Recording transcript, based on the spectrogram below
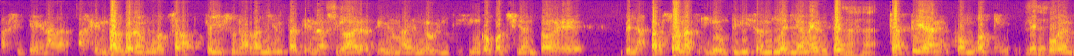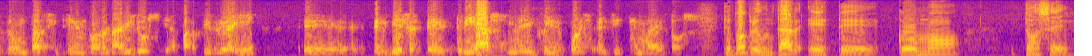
Así que nada, agendándolo en WhatsApp, que es una herramienta que en la ciudad tiene más del 95% de, de las personas y lo utilizan diariamente, chatean con Boti, les pueden preguntar si tienen coronavirus y a partir de ahí eh, empieza este triage médico y después el sistema de tos. Te puedo preguntar este cómo tose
